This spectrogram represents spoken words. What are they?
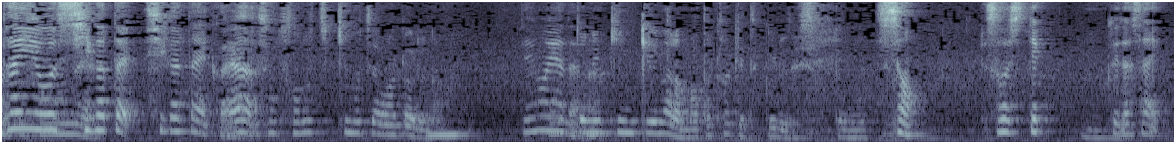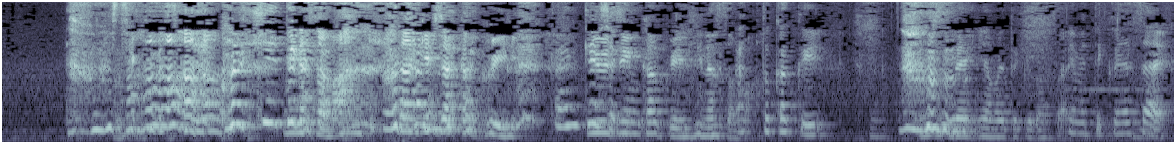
対応しがたいしがたいから、私もその気持ちはわかるな、うん。電話やだな。本当に緊急ならまたかけてくるでしょって思ってそう。そうしてください、これ聞いて皆様。関係者各位。関係者。友人各位皆ア様。ット各位。突然やめてください。やめてください。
